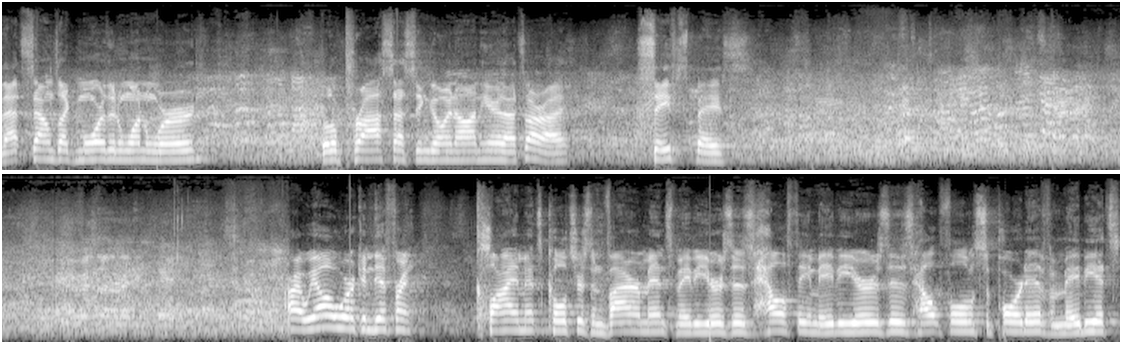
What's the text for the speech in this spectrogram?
That sounds like more than one word. A little processing going on here. That's all right. Safe space. All right, we all work in different climates, cultures, environments. Maybe yours is healthy, maybe yours is helpful and supportive, and maybe it's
